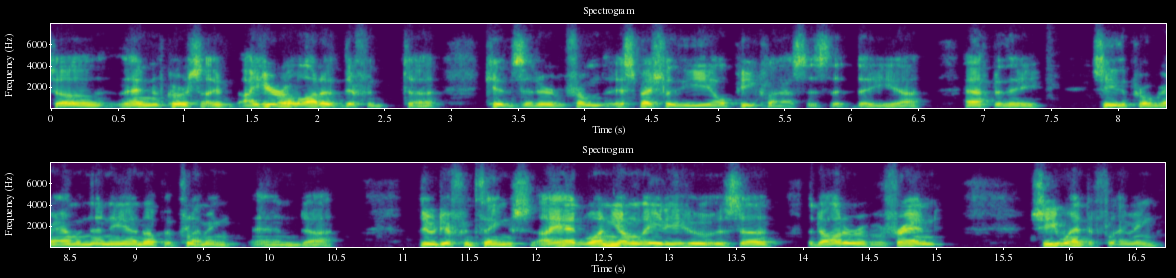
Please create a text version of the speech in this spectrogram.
So then, of course, I, I hear a lot of different uh, kids that are from, especially the ELP classes, that they uh, after they see the program and then they end up at Fleming and uh, do different things. I had one young lady who was uh, the daughter of a friend. She went to Fleming,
